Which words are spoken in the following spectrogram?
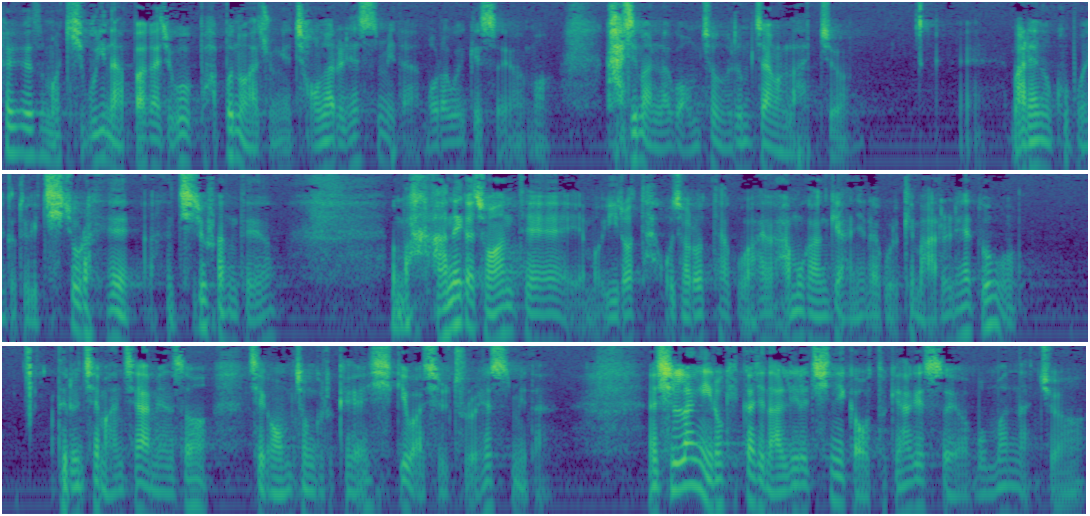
그래서 막 기분이 나빠가지고 바쁜 와중에 전화를 했습니다. 뭐라고 했겠어요? 뭐 가지 말라고 엄청 으름장을 놨죠. 예, 말해놓고 보니까 되게 치졸해 치졸한데요. 막 아내가 저한테 뭐 이렇다고 저렇다고 아무 관계 아니라고 이렇게 말을 해도 들은 채 많지 하면서 제가 엄청 그렇게 시기와 질투를 했습니다. 신랑이 이렇게까지 난리를 치니까 어떻게 하겠어요? 못 만났죠.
